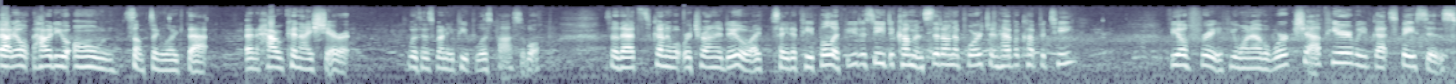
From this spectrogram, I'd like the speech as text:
I don't. How do you own something like that? And how can I share it with as many people as possible?" So that's kind of what we're trying to do. I say to people, if you just need to come and sit on a porch and have a cup of tea, feel free. If you want to have a workshop here, we've got spaces.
